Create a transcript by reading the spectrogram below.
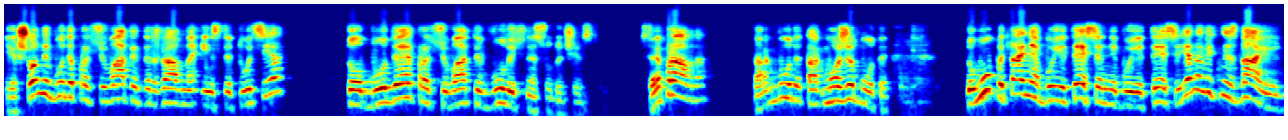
Якщо не буде працювати державна інституція, то буде працювати вуличне судочинство. Це правда. Так буде, так може бути. Тому питання боїтеся, не боїтеся. Я навіть не знаю.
